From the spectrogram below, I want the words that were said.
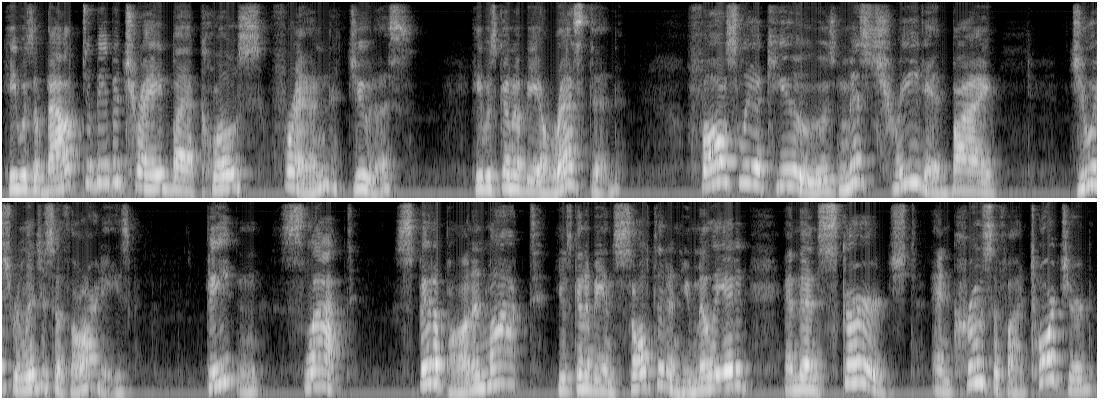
He was about to be betrayed by a close friend, Judas. He was going to be arrested, falsely accused, mistreated by Jewish religious authorities, beaten, slapped, spit upon, and mocked. He was going to be insulted and humiliated, and then scourged and crucified, tortured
